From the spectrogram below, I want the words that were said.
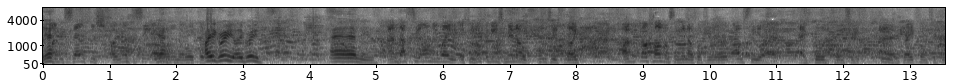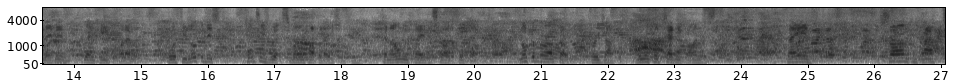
Yeah. I'm selfish. I want to see Yeah. Ireland in the World Cup. I agree. I agree. Um, And that's the only way. If you look at these minnow countries, like I'm not calling us a minnow country. We're obviously a, a good country, a great country to live in, great people, whatever. But if you look at this, countries with small populations can only play this style of football. Look at Morocco, for example, World Cup semi-finalists. Playing strong, compact,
